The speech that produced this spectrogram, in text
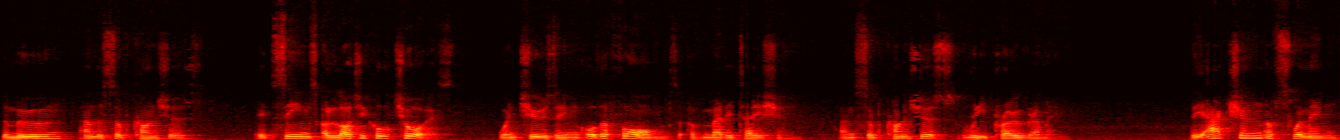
the moon, and the subconscious, it seems a logical choice when choosing other forms of meditation and subconscious reprogramming. The action of swimming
